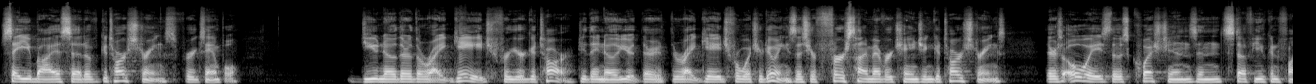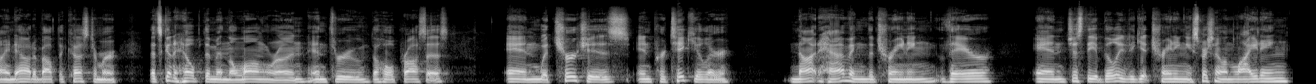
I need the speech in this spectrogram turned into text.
say you buy a set of guitar strings, for example. Do you know they're the right gauge for your guitar? Do they know they're the right gauge for what you're doing? Is this your first time ever changing guitar strings? There's always those questions and stuff you can find out about the customer that's going to help them in the long run and through the whole process. And with churches in particular, not having the training there and just the ability to get training, especially on lighting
